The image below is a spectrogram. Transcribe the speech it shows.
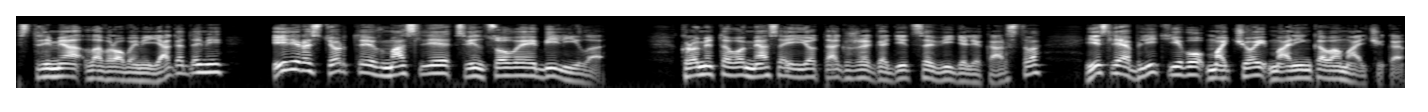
с тремя лавровыми ягодами или растертые в масле свинцовое белила. Кроме того, мясо ее также годится в виде лекарства, если облить его мочой маленького мальчика.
